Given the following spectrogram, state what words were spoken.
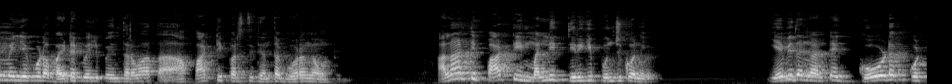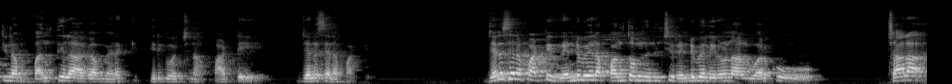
ఎమ్మెల్యే కూడా బయటకు వెళ్ళిపోయిన తర్వాత ఆ పార్టీ పరిస్థితి ఎంత ఘోరంగా ఉంటుంది. అలాంటి పార్టీ మళ్ళీ తిరిగి పుంజుకొని ఏ విధంగా అంటే గోడ కొట్టిన బంతిలాగా వెనక్కి తిరిగి వచ్చిన party Janasena party. Janasena party రెండు వేల పంతొమ్మిది నుంచి రెండు వేల ఇరవై నాలుగు వరకు చాలా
